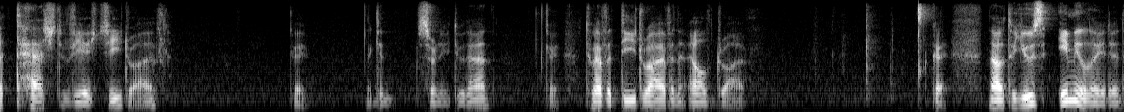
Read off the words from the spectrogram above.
attached VHD drive. Okay, I can certainly do that. Okay, to have a D drive and an L drive. Okay, now to use emulated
